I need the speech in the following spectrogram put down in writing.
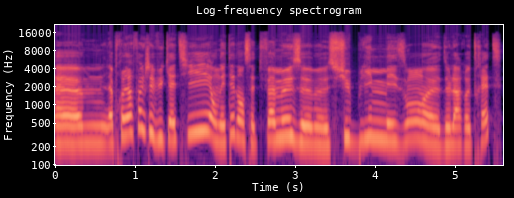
Euh, la première fois que j'ai vu Cathy, on était dans cette fameuse sublime maison de la retraite.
